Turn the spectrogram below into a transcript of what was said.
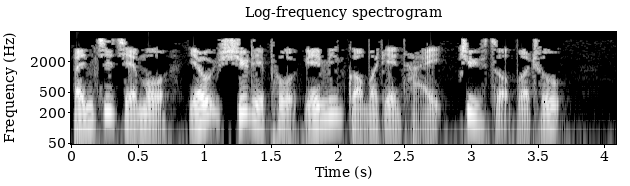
本期节目由十里铺人民广播电台制作播出。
